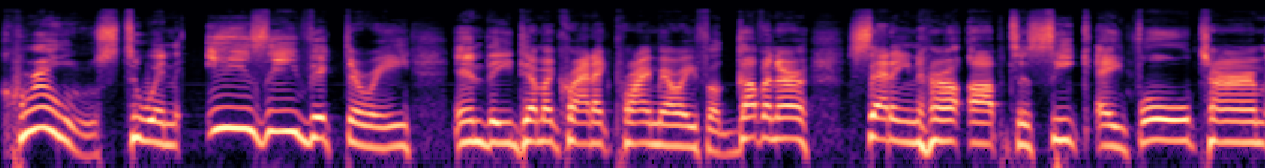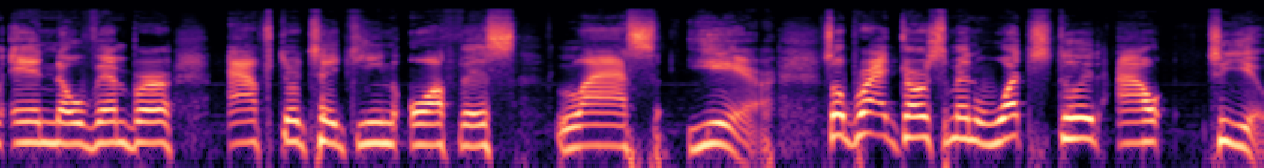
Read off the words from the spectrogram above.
cruise to an easy victory in the Democratic primary for governor, setting her up to seek a full term in November after taking office last year. So, Brad Gerstman, what stood out to you?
